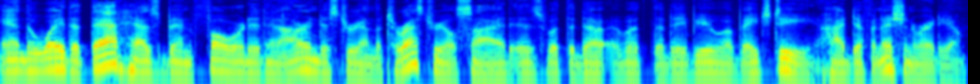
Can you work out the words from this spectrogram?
And the way that that has been forwarded in our industry on the terrestrial side is with the de- with the debut of HD high definition radio.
